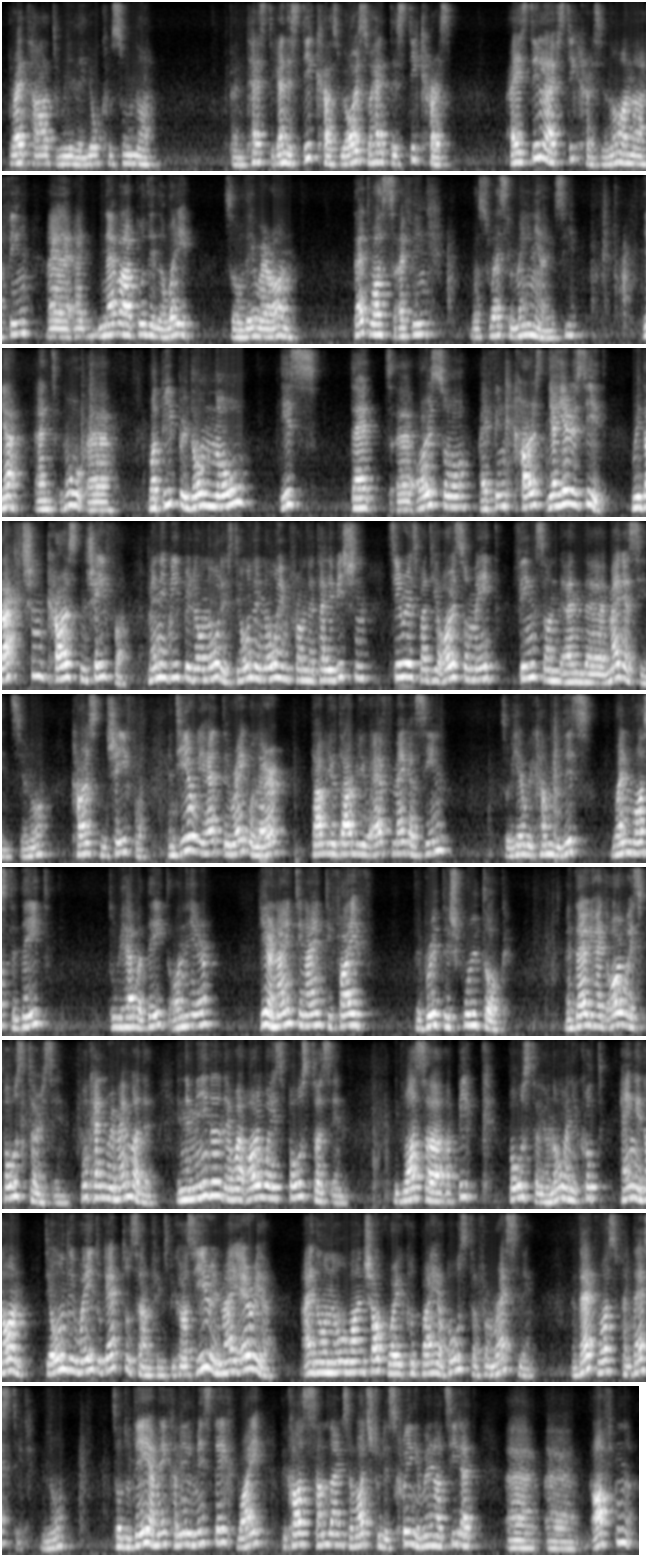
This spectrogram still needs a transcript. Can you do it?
Bret Hart, really, Yokozuna, fantastic. And the stickers, we also had the stickers. I still have stickers, you know, on a thing. I, I never put it away, so they were on. That was, I think, was WrestleMania, you see. Yeah, and uh, what people don't know is that uh, also, I think, Carsten, yeah, here you see it, reduction Carsten Schaefer. Many people don't know this, they only know him from the television series, but he also made things on and uh, magazines, you know, Carsten Schaefer. And here we had the regular WWF magazine. So here we come to this. When was the date? Do we have a date on here? Here, 1995 the British Bulldog. And there you had always posters in. Who can remember that? In the middle there were always posters in. It was a, a big poster, you know, and you could hang it on. The only way to get to some things, because here in my area, I don't know one shop where you could buy a poster from wrestling. And that was fantastic, you know. So today I make a little mistake. Why? because sometimes I watch to the screen, you will not see that uh, uh, often,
